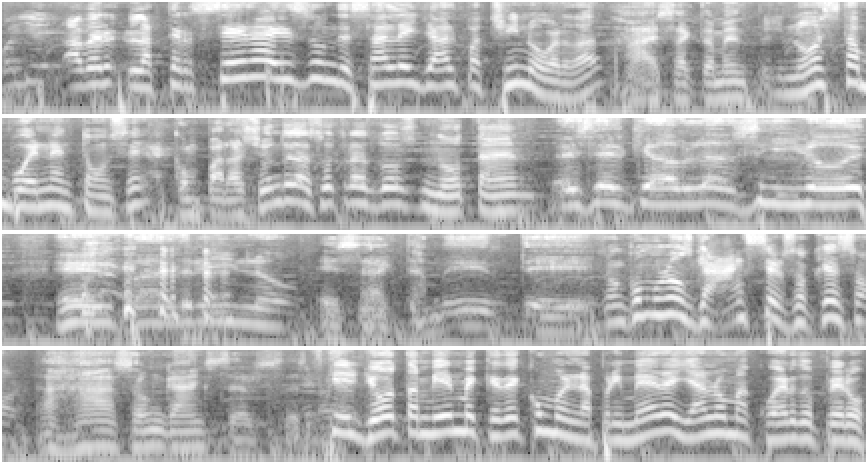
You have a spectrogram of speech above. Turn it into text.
Oye, a ver, la tercera es donde sale ya el Pachino, ¿verdad? Ah, exactamente. Y no es tan buena entonces. A comparación de las otras dos, no tan. Es el que habla así, ¿no? El padrino. Exactamente. Son como unos gangsters o qué son. Ajá, son gangsters. Es que yo también me quedé como en la primera y ya no me acuerdo, pero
